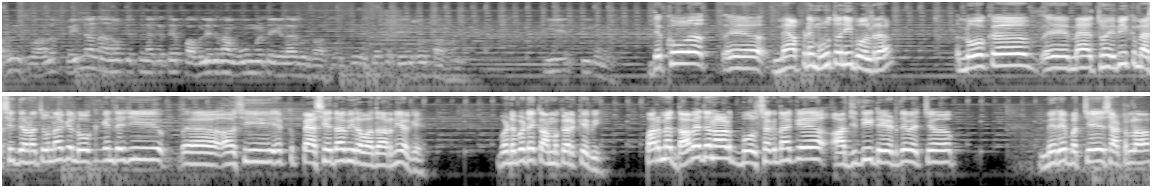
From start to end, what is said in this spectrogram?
ਪਰ ਸਵਾਲ ਪਹਿਲਾਂ ਨਾਲੋਂ ਕਿਤੇ ਕਿਤੇ ਪਬਲਿਕ ਦਾ ਮੂਵਮੈਂਟ ਜਿਹੜਾ ਗੁਰਦਾਸਪੁਰ ਦੇ ਵਿੱਚ ਤਸੀਮ ਸੁਲਤਾਨ ਦਾ ਇਹ ਕੀ ਕਹਿੰਦੇ ਦੇਖੋ ਮੈਂ ਆਪਣੇ ਮੂੰਹ ਤੋਂ ਨਹੀਂ ਬੋਲ ਰਿਹਾ। ਲੋਕ ਮੈਂ ਇੱਥੋਂ ਇਹ ਵੀ ਇੱਕ ਮੈਸੇਜ ਦੇਣਾ ਚਾਹੁੰਦਾ ਕਿ ਲੋਕ ਕਹਿੰਦੇ ਜੀ ਅਸੀਂ ਇੱਕ ਪੈਸੇ ਦਾ ਵੀ ਰਵਾਦਾਰ ਨਹੀਂ ਹੈਗੇ। ਵੱਡੇ ਵੱਡੇ ਕੰਮ ਕਰਕੇ ਵੀ। ਪਰ ਮੈਂ ਦਾਅਵੇ ਦੇ ਨਾਲ ਬੋਲ ਸਕਦਾ ਕਿ ਅੱਜ ਦੀ ਡੇਟ ਦੇ ਵਿੱਚ ਮੇਰੇ ਬੱਚੇ ਸੈਟਲ ਆ।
